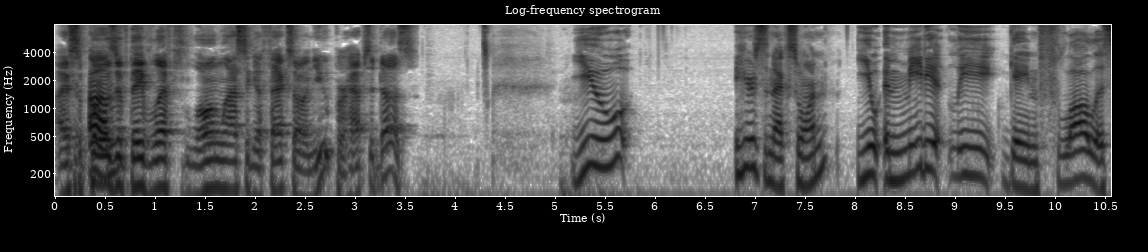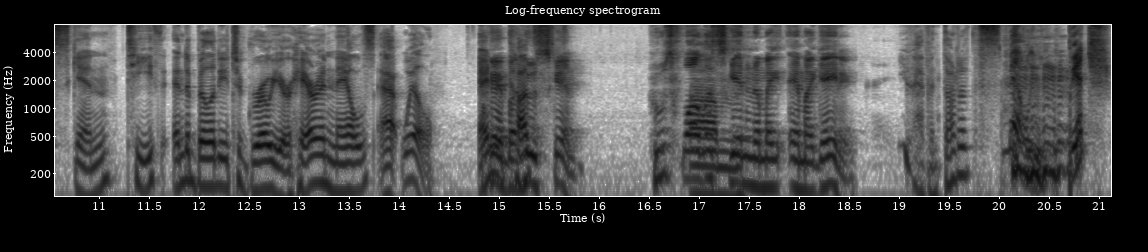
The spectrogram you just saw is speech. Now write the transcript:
I suppose Um, if they've left long-lasting effects on you, perhaps it does. You. Here's the next one. You immediately gain flawless skin, teeth, and ability to grow your hair and nails at will. Any Okay, but cuts- whose skin? Whose flawless Um, skin am I am I gaining? You haven't thought of the smell, you bitch.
